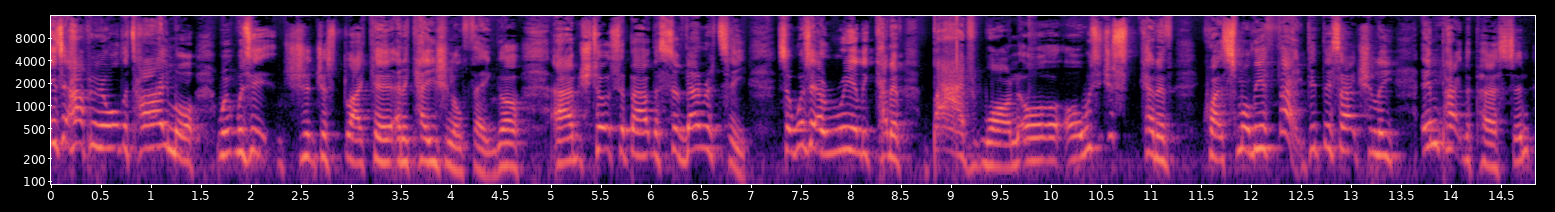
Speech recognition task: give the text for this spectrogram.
is it happening all the time or was it just like a, an occasional thing? Or um, she talks about the severity. So was it a really kind of bad one or, or was it just kind of quite small. The effect, did this actually impact the person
